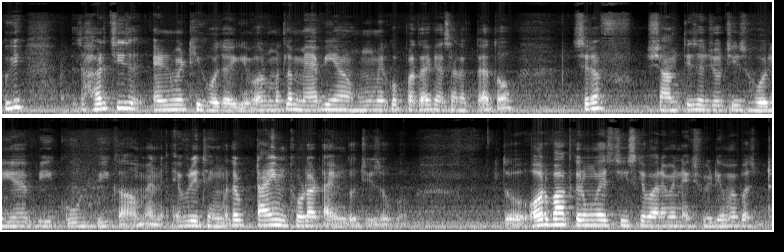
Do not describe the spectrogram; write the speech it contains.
क्योंकि हर चीज़ एंड में ठीक हो जाएगी। और मतलब मैं भी यहाँ हूँ, मेरे को पता है कैसा लगता है। तो सिर्फ़ शांति से जो चीज़ हो रही है be cool be calm and everything मतलब टाइम थोड़ा टाइम दो चीज़ों को। तो और बात करूँगा इस चीज़ के बारे में नेक्स्ट वीडियो में बट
